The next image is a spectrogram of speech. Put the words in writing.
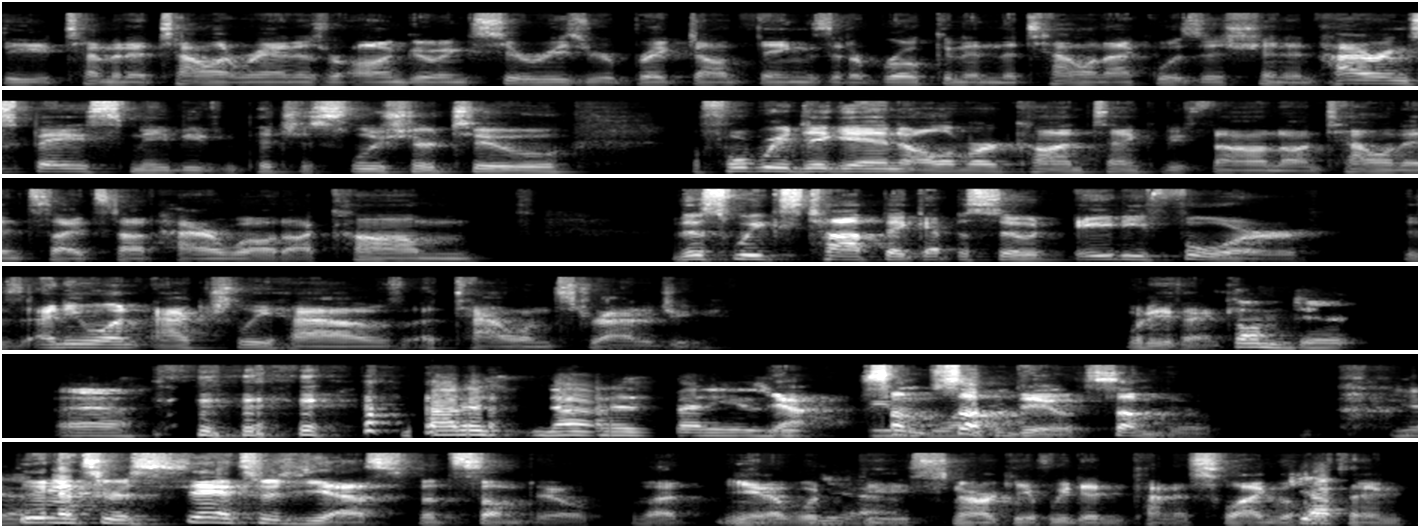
The 10 minute talent rant is our ongoing series where we break down things that are broken in the talent acquisition and hiring space, maybe even pitch a solution or two. Before we dig in, all of our content can be found on talentinsights.hirewell.com. This week's topic, episode 84 Does anyone actually have a talent strategy? What do you think? Some do. Uh, not as not as many as yeah. Some some do. Some do. Yeah. The answer is the answer is yes, but some do. But you know, it would yeah. be snarky if we didn't kind of slag the get, whole thing.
